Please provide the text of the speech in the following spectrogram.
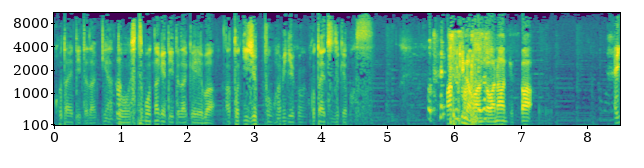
答えていただき、あと、質問投げていただければ、あと20分ファミリュー君答え続けます。好きな漫画は何ですか？はい。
